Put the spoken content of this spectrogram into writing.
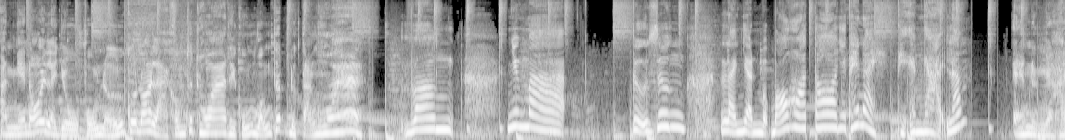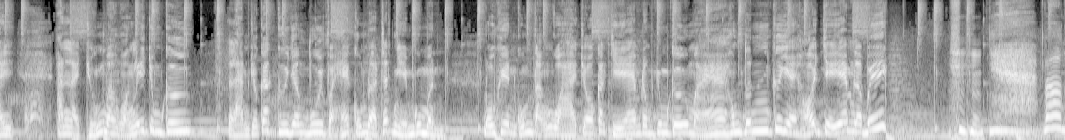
Anh nghe nói là dù phụ nữ có nói là không thích hoa Thì cũng vẫn thích được tặng hoa. Vâng Nhưng mà Tự dưng lại nhận một bó hoa to như thế này Thì em ngại lắm. Em đừng ngại. Anh là trưởng ban quản lý chung cư Làm cho các cư dân vui vẻ cũng là trách nhiệm của mình. Đôi khi anh cũng tặng quà cho các chị em trong chung cư mà. Không tin cứ về hỏi chị em là biết Vâng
